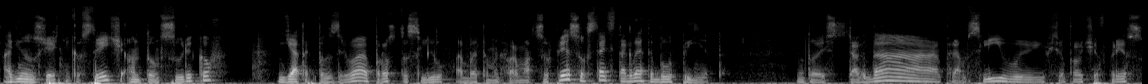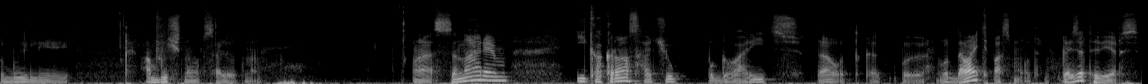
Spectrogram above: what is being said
Один из участников встречи, Антон Суриков, я так подозреваю, просто слил об этом информацию в прессу. Кстати, тогда это было принято. Ну, то есть тогда прям сливы и все прочее в прессу были обычным абсолютно а, сценарием. И как раз хочу поговорить, да, вот как бы, вот давайте посмотрим. Газета «Версия».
